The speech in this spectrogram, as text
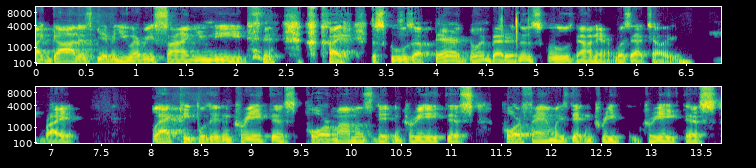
Like God has given you every sign you need. like the schools up there doing better than the schools down there. What's that tell you, right? Black people didn't create this. Poor mamas didn't create this. Poor families didn't cre- create this.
